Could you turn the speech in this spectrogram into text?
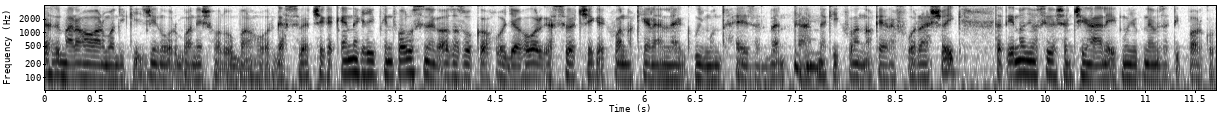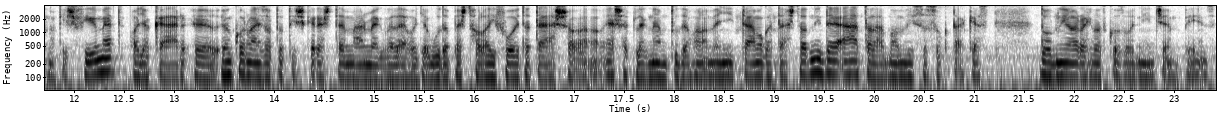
ez már a harmadik így zsinórban és valóban horgászszövetségek. Ennek egyébként valószínűleg az az oka, hogy a horgászszövetségek vannak jelenleg úgymond helyzetben, tehát uh-huh. nekik vannak erre forrásaik. Tehát én nagyon szívesen csinálnék mondjuk nemzeti parkoknak is filmet, vagy akár önkormányzatot is kerestem már meg vele, hogy a Budapest halai folytatása esetleg nem tud-e valamennyi támogatást adni, de általában visszaszokták ezt dobni arra hivatkozva, hogy nincsen pénz.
